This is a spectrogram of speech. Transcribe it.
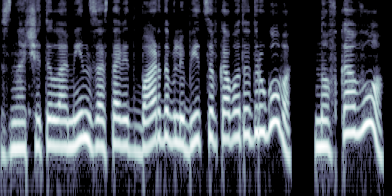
Значит, Иламин заставит Барда влюбиться в кого-то другого. Но в кого?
